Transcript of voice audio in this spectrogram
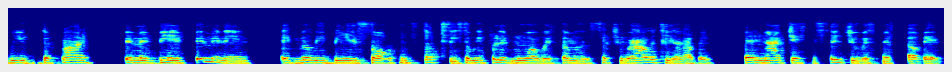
we define feminine being feminine is really being soft and sexy. So we put it more with some of the sexuality of it and not just the sensuousness of it.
